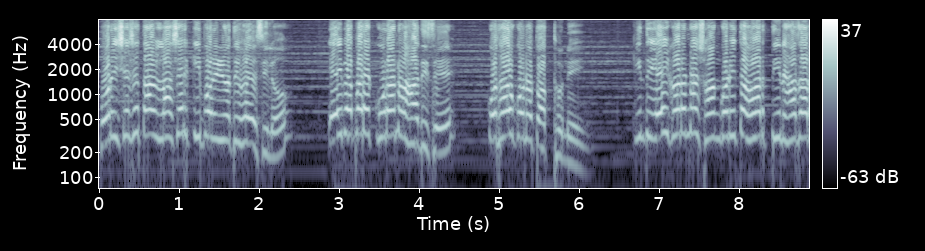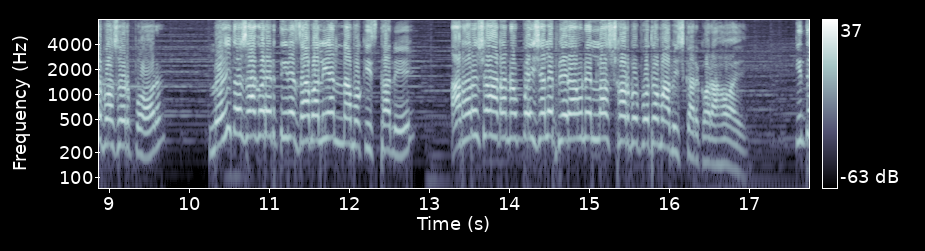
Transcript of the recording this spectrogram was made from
পরিশেষে তার লাশের কি পরিণতি হয়েছিল, এই ব্যাপারে কোরআন ও হাদিসে কোথাও কোনো তথ্য নেই। কিন্তু এই ঘটনা সংঘটিত হওয়ার তিন হাজার বছর পর লোহিত সাগরের তীরে জাবালিয়ান নামক স্থানে আঠারোশো আটানব্বই সালে ফেরাউনের লাশ সর্বপ্রথম আবিষ্কার করা হয়। কিন্তু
